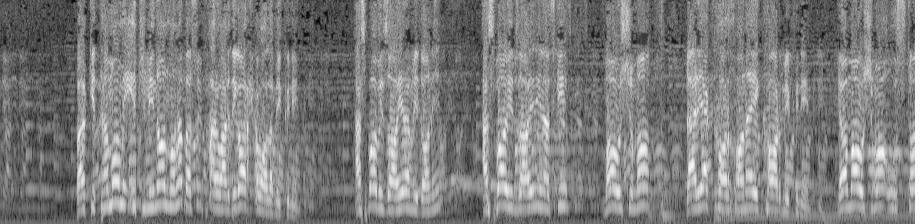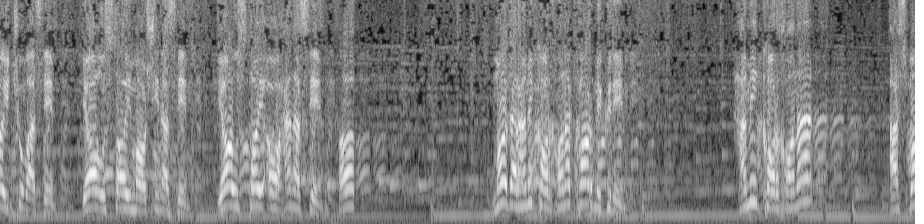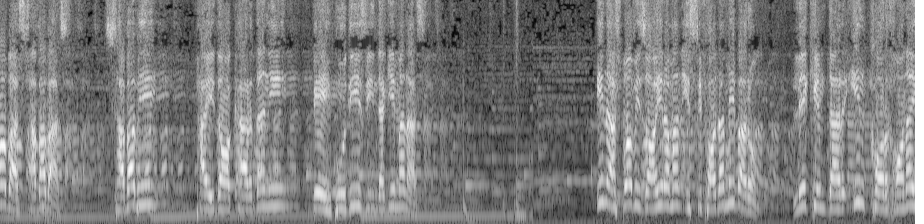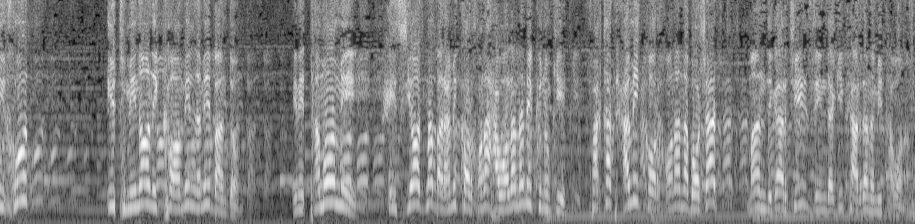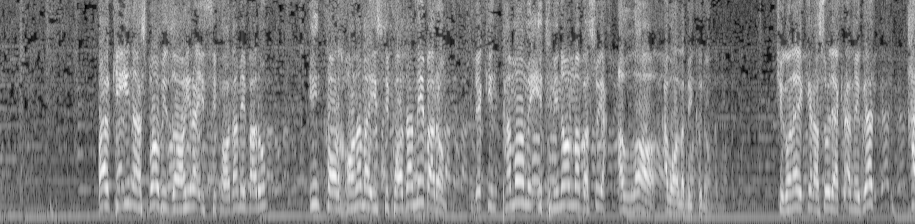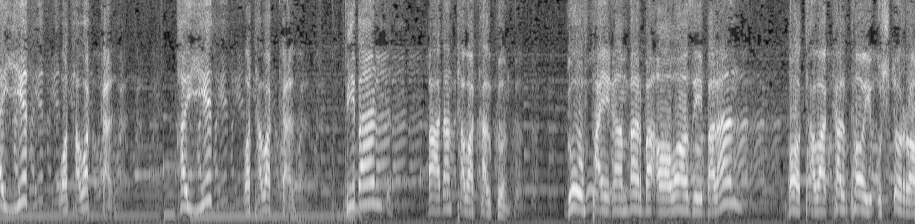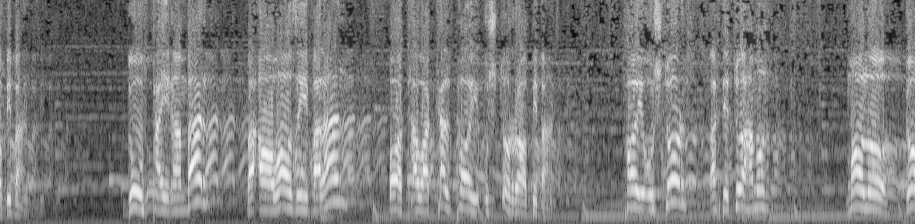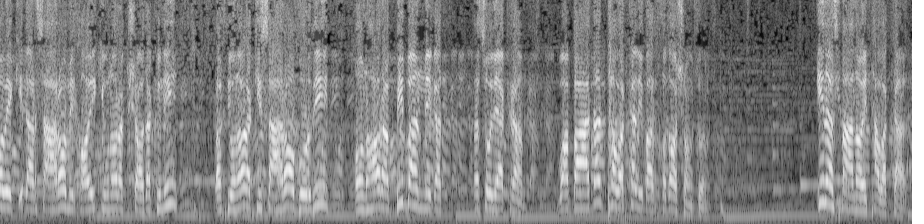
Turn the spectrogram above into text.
بلکه تمام اطمینان ما به سوی پروردگار حواله می‌کنیم. اسباب ظاهر می‌دانیم. اسباب ظاهر این است که ما و شما در یک کارخانه کار می‌کنیم. یا ما و شما اوستای چوب هستیم یا اوستای ماشین هستیم یا اوستای آهن هستیم. خب؟ ما در همین کارخانه کار می‌کنیم. همین کارخانه اسباب است سبب است. سبب پیدا کردن بهبودی زندگی من است. این اسباب ظاهر من استفاده می‌برم. لیکن در این کارخانه خود اطمینان کامل نمیبندم. یعنی تمام حیثیات من بر همین کارخانه حواله نمی کنم که فقط همین کارخانه نباشد من دیگر چی زندگی کرده نمی توانم بلکه این اسباب ظاهر استفاده می‌برم این کارخانه ما استفاده می‌برم. لیکن تمام اطمینان ما به سوی الله حواله می‌کنم. چگونه که رسول اکرم می‌گوید قید و توکل. قید و توکل. ببند بعدا توکل کن. گفت پیغمبر به آواز بلند با توکل پای اشتر را ببند. گفت پیغمبر به آواز بلند با توکل پای اشتر را ببند. پای اشتر وقتی تو همون مال و گاوی که در صحرا می‌خواهی که اونا را کشاده کنی؟ وقتی اونا را که صحرا بردی اونها را ببند میگد رسول اکرم و بعدا توکلی بر خداشان کن. این از معنای توکل.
